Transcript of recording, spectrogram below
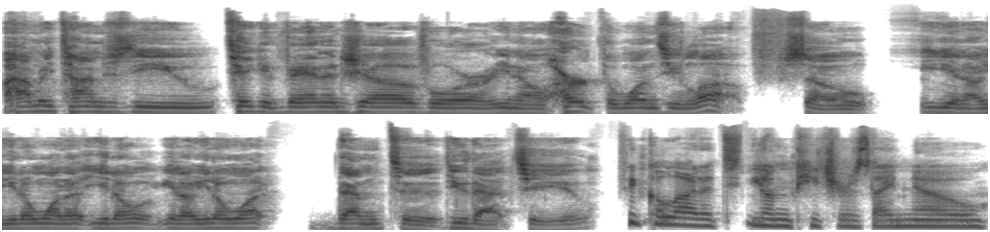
how many times do you take advantage of or, you know, hurt the ones you love? So, you know, you don't want to, you don't, you know, you don't want them to do that to you. I think a lot of t- young teachers I know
